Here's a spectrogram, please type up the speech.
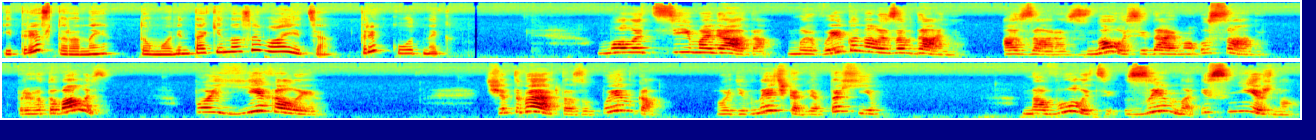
і три сторони, тому він так і називається трикутник. Молодці малята! Ми виконали завдання, а зараз знову сідаємо у сани. Приготувались? Поїхали! Четверта зупинка годівничка для птахів. На вулиці зимно і сніжно,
